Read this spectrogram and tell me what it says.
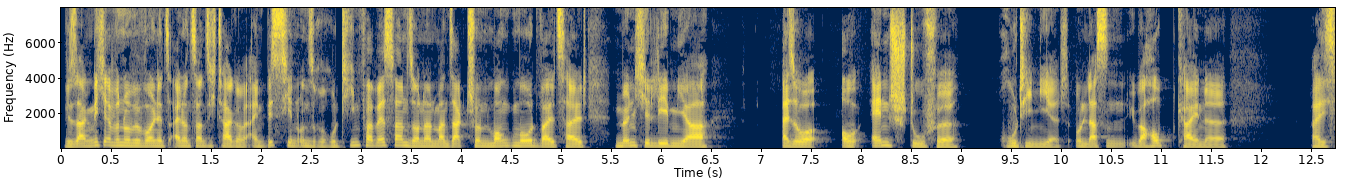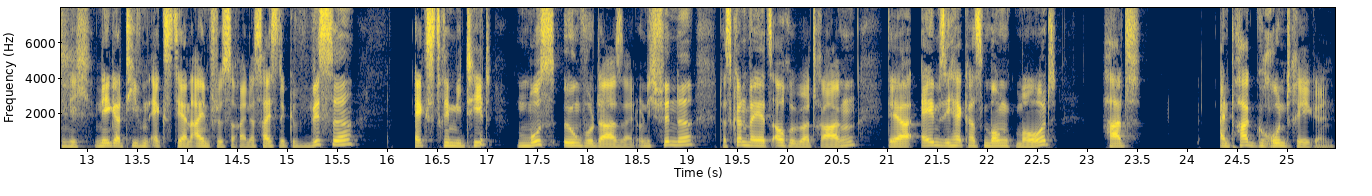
Wir sagen nicht einfach nur, wir wollen jetzt 21 Tage ein bisschen unsere Routine verbessern, sondern man sagt schon Monk Mode, weil es halt, Mönche leben ja, also auf Endstufe routiniert und lassen überhaupt keine, weiß ich nicht, negativen externen Einflüsse rein. Das heißt, eine gewisse Extremität muss irgendwo da sein. Und ich finde, das können wir jetzt auch übertragen. Der AMC Hackers Monk Mode hat ein paar Grundregeln.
